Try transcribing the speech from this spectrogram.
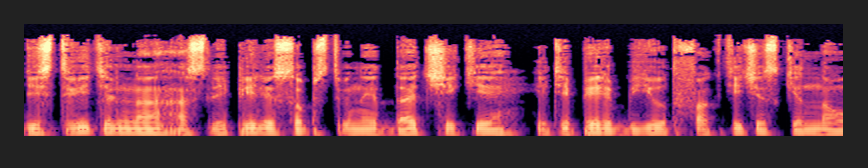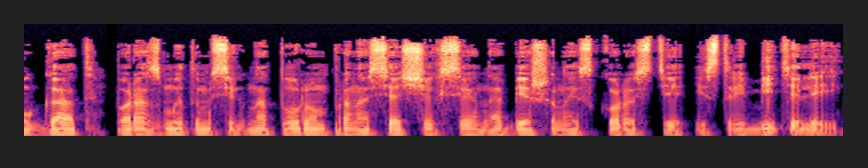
действительно ослепили собственные датчики и теперь бьют фактически наугад по размытым сигнатурам проносящихся на бешеной скорости истребителей?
